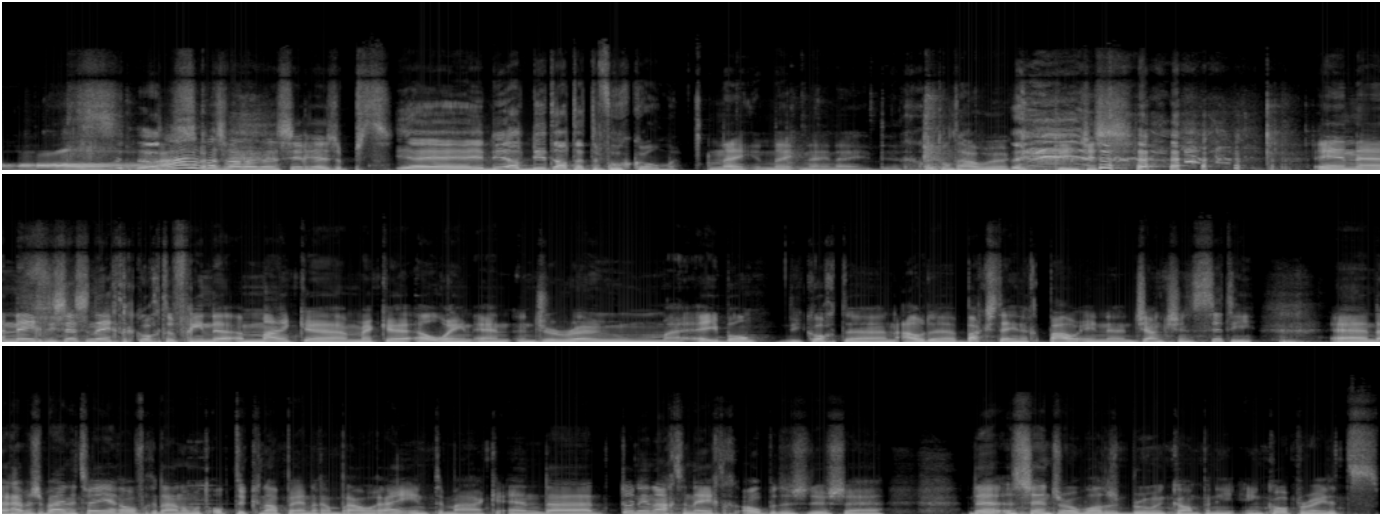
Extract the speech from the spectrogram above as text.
Oh, ah, dat was wel een eh, serieuze... pst. Ja, ja, ja. Niet, niet altijd te vroeg komen. Nee, nee, nee, nee. Goed onthouden, kindjes. In eh, 1996 kochten vrienden Mike uh, McElwain en Jerome Abel... die kochten een oude bakstenen gebouw in eh, Junction City. En daar hebben ze bijna twee jaar over gedaan om het op te knappen... en er een brouwerij in te maken. En toen in 98 openden ze dus eh, de Central Waters Brewing Company Incorporated...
